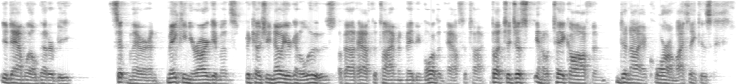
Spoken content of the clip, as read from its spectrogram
you damn well better be sitting there and making your arguments because you know you're going to lose about half the time and maybe more than half the time. But to just, you know, take off and deny a quorum, I think is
